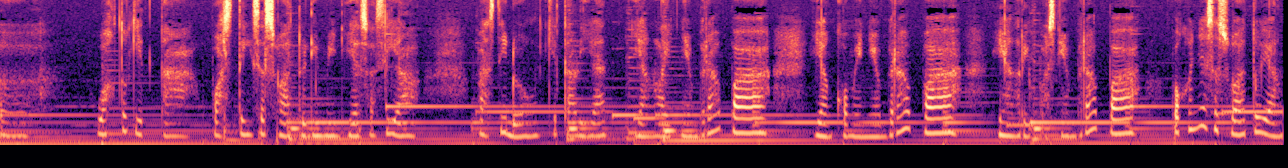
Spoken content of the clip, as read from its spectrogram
uh, waktu kita posting sesuatu di media sosial pasti dong kita lihat yang like-nya berapa, yang komennya berapa, yang repostnya berapa, pokoknya sesuatu yang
